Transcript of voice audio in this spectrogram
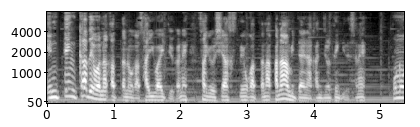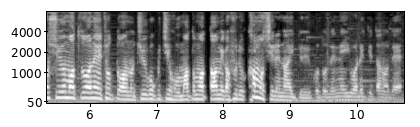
炎天下ではなかったのが幸いというかね、作業しやすくてよかったな、かな、みたいな感じの天気でしたね。この週末はね、ちょっとあの中国地方まとまった雨が降るかもしれないということでね、言われてたので、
